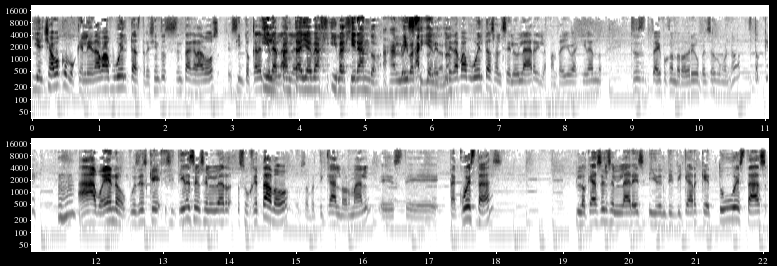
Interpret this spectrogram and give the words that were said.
y el chavo como que le daba vueltas 360 grados sin tocar el Y la celular. pantalla iba, iba girando, ajá, lo iba siguiendo, le, ¿no? le daba vueltas al celular y la pantalla iba girando. Entonces ahí fue cuando Rodrigo pensó como, no, ¿esto qué? Ah, bueno, pues es que si tienes el celular sujetado, o sea, vertical, normal, este, te acuestas, lo que hace el celular es identificar que tú estás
